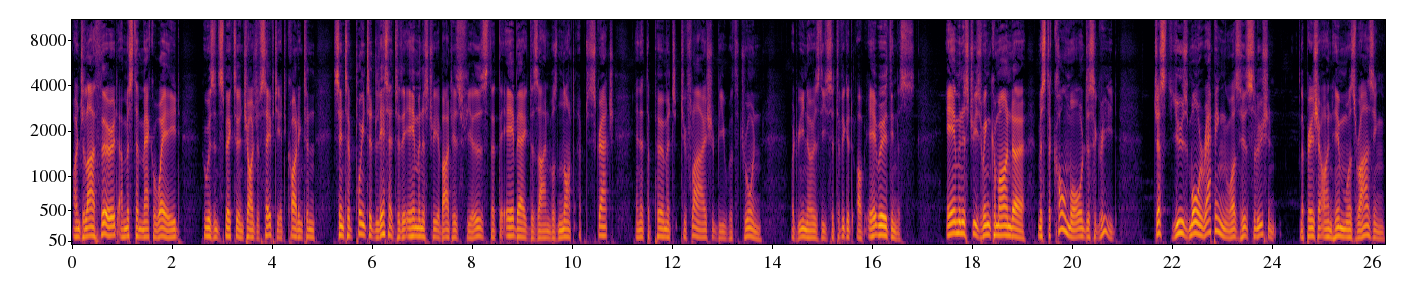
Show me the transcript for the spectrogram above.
On July 3rd, a Mr. McWade, who was inspector in charge of safety at Cardington, sent a pointed letter to the Air Ministry about his fears that the airbag design was not up to scratch and that the permit to fly should be withdrawn, what we know as the Certificate of Airworthiness. Air Ministry's Wing Commander, Mr. Colmore, disagreed. Just use more wrapping was his solution. The pressure on him was rising.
